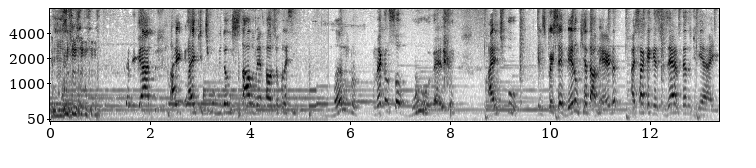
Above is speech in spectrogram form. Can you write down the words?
tá ligado? Aí, aí que tipo, me deu um estalo mental assim, eu falei assim, mano, como é que eu sou burro, velho? Aí, tipo, eles perceberam que ia dar merda. Aí sabe o que, é que eles fizeram? Tenta adivinhar aí.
